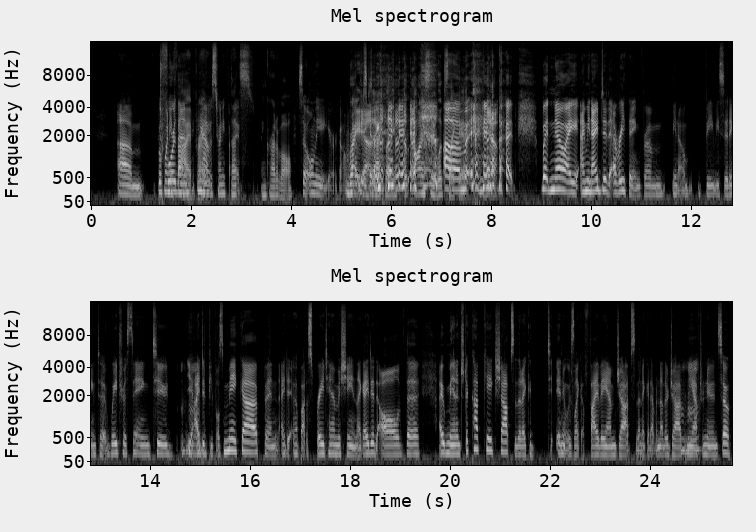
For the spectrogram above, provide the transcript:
um before then 25, yeah, I was 25. That's incredible. so only a year ago. Right, Just Yeah. kidding. exactly. Honestly, it looks like it. Yeah. but but no, I I mean I did everything from, you know, babysitting to waitressing to yeah, I Mhm. did people's makeup and I did I bought a spray tan machine. Like I did all of the I managed a cupcake shop so that I could t- and it was like a 5 a.m. job so then I could have another job in the Mhm. afternoon. So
